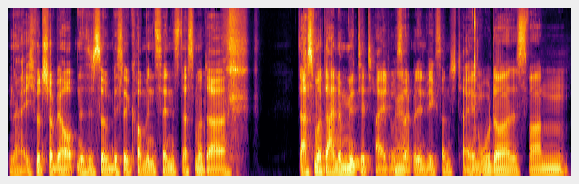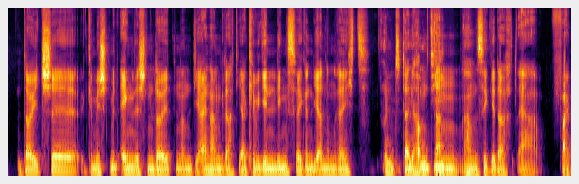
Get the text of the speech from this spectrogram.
Na, ich würde schon behaupten, es ist so ein bisschen Common Sense, dass man da dass man da in der Mitte teilt. Wo ja. sollte man den Weg sonst teilen? Oder das waren Deutsche gemischt mit englischen Leuten und die einen haben gedacht, ja, okay, wir gehen links weg und die anderen rechts. Und dann haben die. Dann haben sie gedacht, ja, fuck.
